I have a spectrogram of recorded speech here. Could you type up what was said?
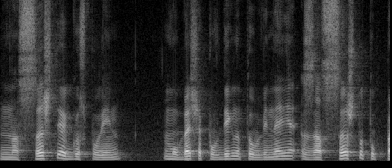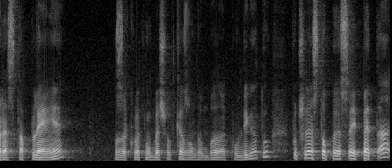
на същия господин му беше повдигнато обвинение за същото престъпление, за което му беше отказано да бъде повдигнато, по член 155а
